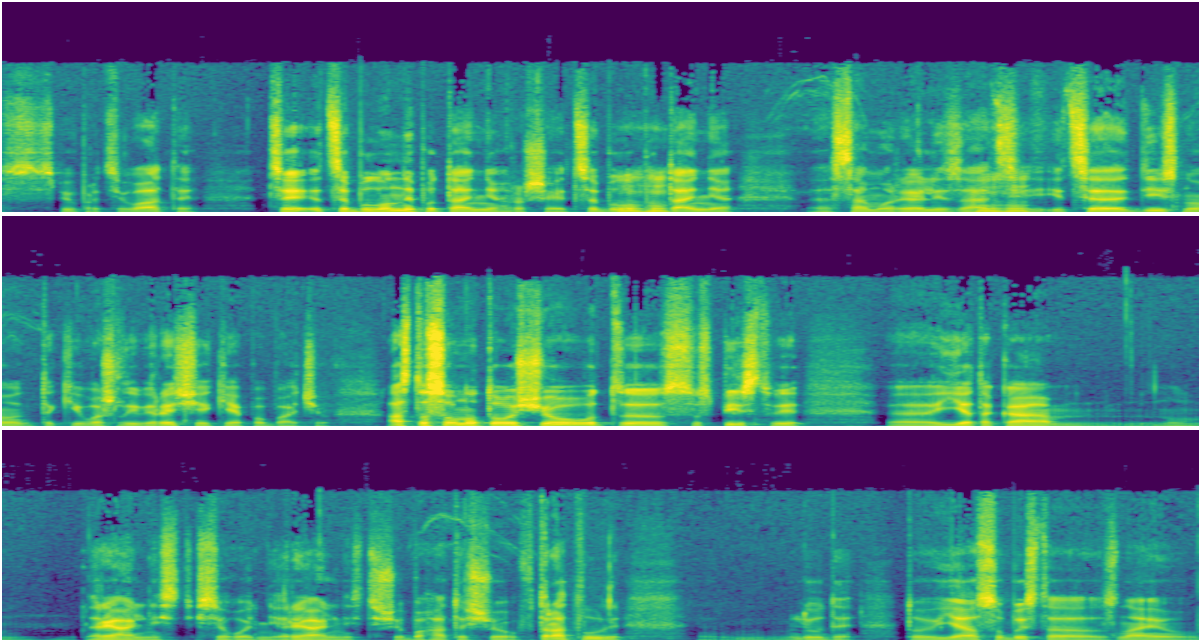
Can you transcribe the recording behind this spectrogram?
співпрацювати. Це це було не питання грошей, це було угу. питання е, самореалізації. І це дійсно такі важливі речі, які я побачив. А стосовно того, що от е, в суспільстві є така ну, реальність сьогодні, реальність, що багато що втратили люди, то я особисто знаю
